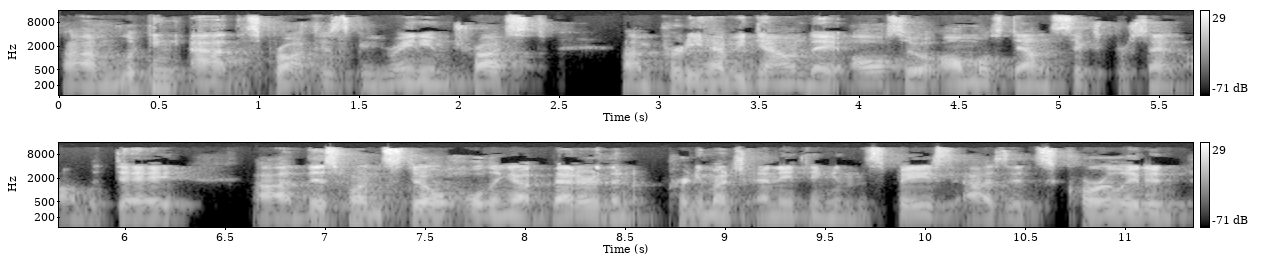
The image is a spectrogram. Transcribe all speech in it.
Um, looking at the Sprott Physical Uranium Trust, um, pretty heavy down day, also almost down 6% on the day. Uh, this one's still holding up better than pretty much anything in the space as it's correlated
